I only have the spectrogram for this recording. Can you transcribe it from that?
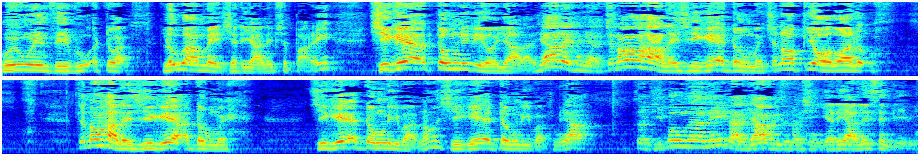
ငွေဝင်စေဖို့အတွက်လောက်ရမယ့်ရတရားလေးဖြစ်ပါတယ်ရေခဲအတုံးလေးတွေရောရလာရတယ်ခင်ဗျာကျွန်တော်ဟာလည်းရေခဲအတုံးပဲကျွန်တော်ပျော်သွားလို့ကျွန်တော်ဟာလည်းရေခဲအတုံးပဲရေခဲအတုံးလေးပါနော်ရေခဲအတုံးလေးပါခင်ဗျာဆိုတော့ဒီပုံစံလေးဒါရပြီဆိုလို့ရှိရင်ရတရားလေးဆင်ပြေပြီ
